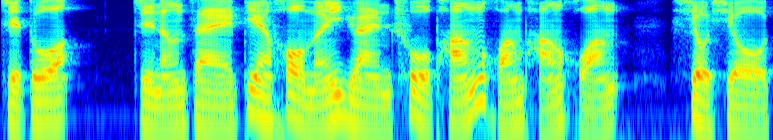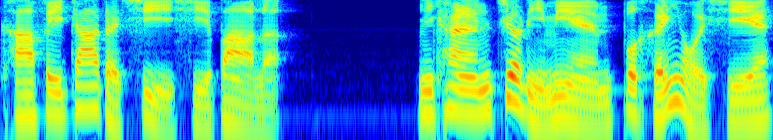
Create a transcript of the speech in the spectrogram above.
至多。只能在殿后门远处彷徨彷徨，嗅嗅咖啡渣的气息罢了。你看这里面不很有些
